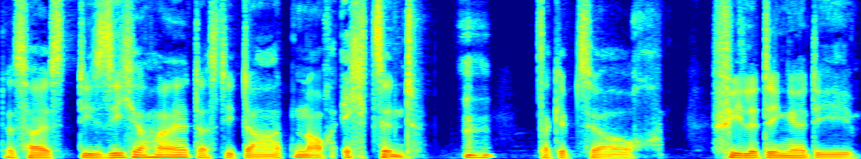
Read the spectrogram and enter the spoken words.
Das heißt, die Sicherheit, dass die Daten auch echt sind. Mhm. Da gibt es ja auch viele Dinge, die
